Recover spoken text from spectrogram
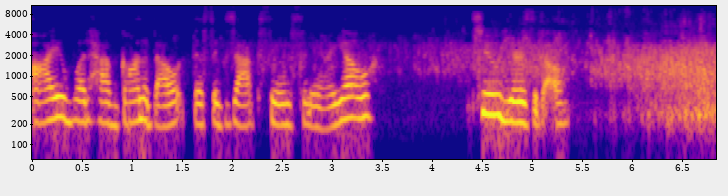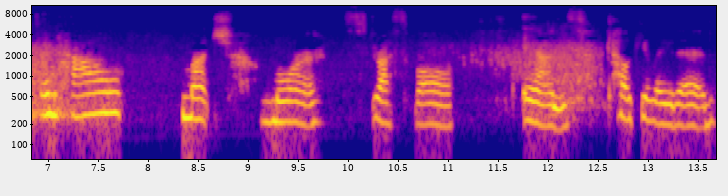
I would have gone about this exact same scenario two years ago, and how much more stressful and calculated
